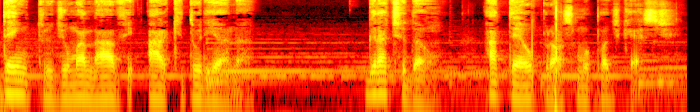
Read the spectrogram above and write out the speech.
dentro de uma nave arcturiana. Gratidão. Até o próximo podcast.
